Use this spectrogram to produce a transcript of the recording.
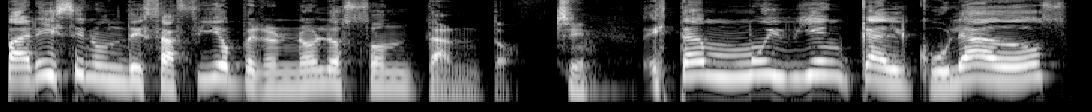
parecen un desafío pero no lo son tanto. Sí. Están muy bien calculados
